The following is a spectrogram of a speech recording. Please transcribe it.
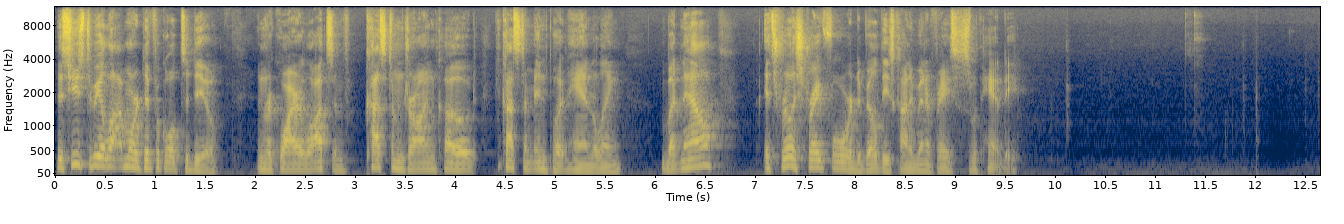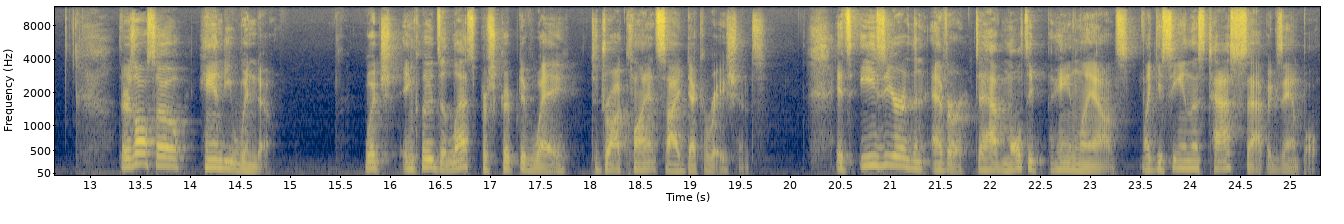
This used to be a lot more difficult to do and require lots of custom drawing code, custom input handling, but now it's really straightforward to build these kind of interfaces with Handy. There's also Handy Window, which includes a less prescriptive way to draw client-side decorations. It's easier than ever to have multi-pane layouts, like you see in this Tasks app example.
